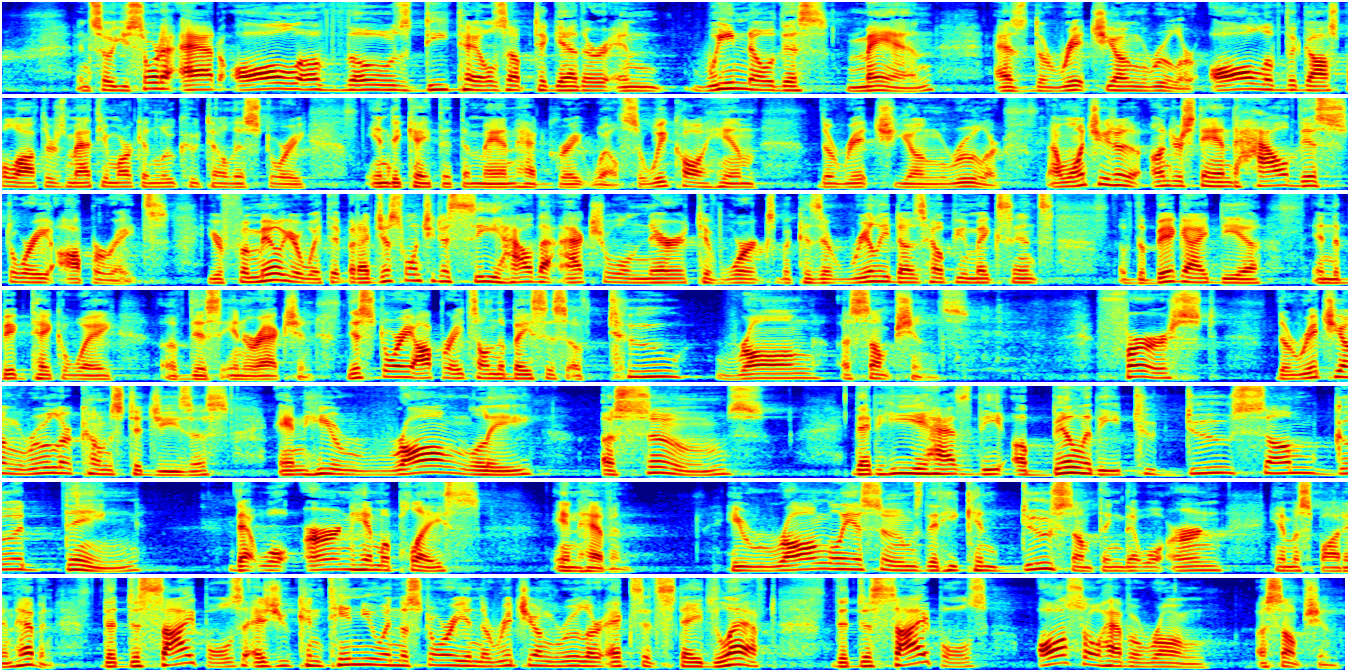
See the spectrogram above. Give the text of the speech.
And so you sort of add all of those details up together, and we know this man as the rich young ruler. All of the gospel authors, Matthew, Mark, and Luke, who tell this story, indicate that the man had great wealth. So we call him the rich young ruler. I want you to understand how this story operates. You're familiar with it, but I just want you to see how the actual narrative works because it really does help you make sense of the big idea and the big takeaway of this interaction. This story operates on the basis of two wrong assumptions. First, the rich young ruler comes to Jesus and he wrongly assumes that he has the ability to do some good thing that will earn him a place in heaven. He wrongly assumes that he can do something that will earn him a spot in heaven. The disciples, as you continue in the story and the rich young ruler exits stage left, the disciples also have a wrong assumption.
